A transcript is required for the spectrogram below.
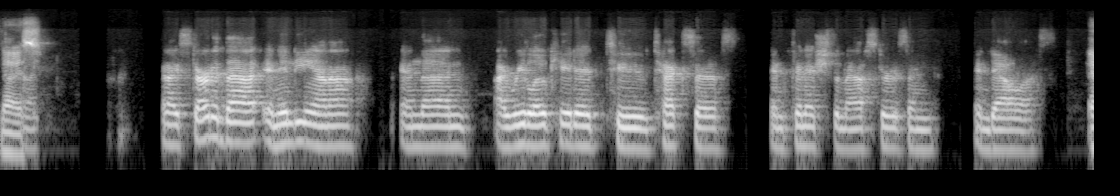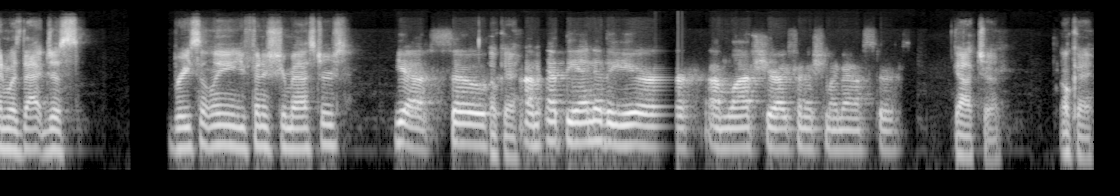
Nice. And I, and I started that in Indiana. And then I relocated to Texas and finished the master's in, in Dallas. And was that just recently you finished your master's? Yeah. So okay. Um, at the end of the year, um, last year, I finished my master's. Gotcha. Okay.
